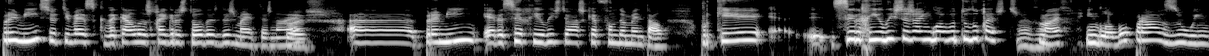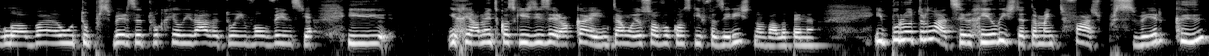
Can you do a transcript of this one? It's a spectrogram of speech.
para mim, se eu tivesse que daquelas regras todas das metas, não é? Pois. Ah, para mim, era ser realista, eu acho que é fundamental. Porque eh, ser realista já engloba tudo o resto, Exato. não é? Engloba o prazo, engloba o tu perceberes a tua realidade, a tua envolvência e, e realmente conseguires dizer, ok, então eu só vou conseguir fazer isto, não vale a pena. E por outro lado, ser realista também te faz perceber que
